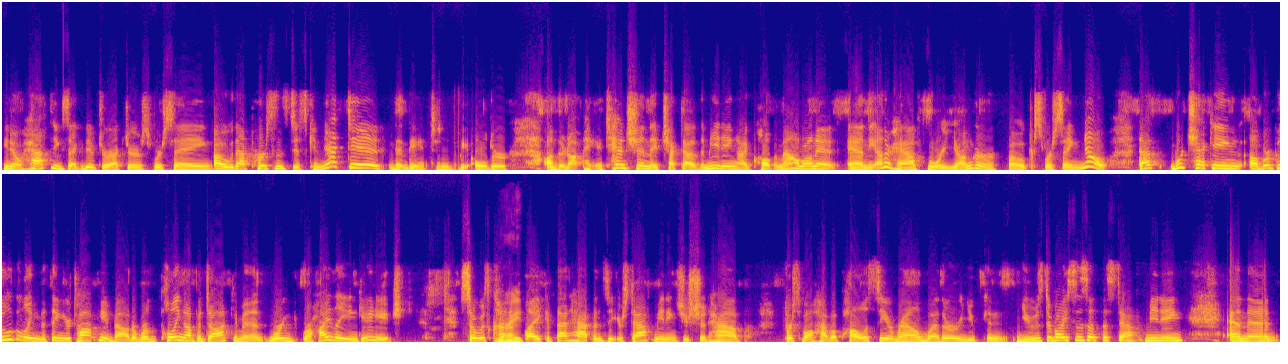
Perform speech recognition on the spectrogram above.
You know, half the executive directors were saying, oh, that person's disconnected. They they tend to be older. Um, they're not paying attention. They've checked out of the meeting. I called them out on it. And the other half, were younger folks, were saying, no, that's we're checking, uh, we're Googling the thing you're talking about, or we're pulling up a document. We're, we're highly engaged. So it's kind Right. of like if that happens at your staff meetings, you should have, first of all, have a policy around whether you can use devices at the staff meeting, and then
